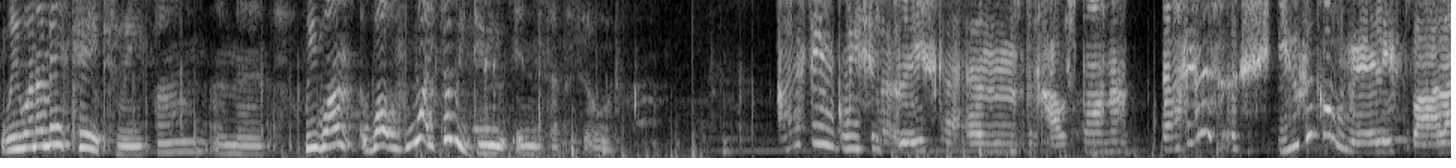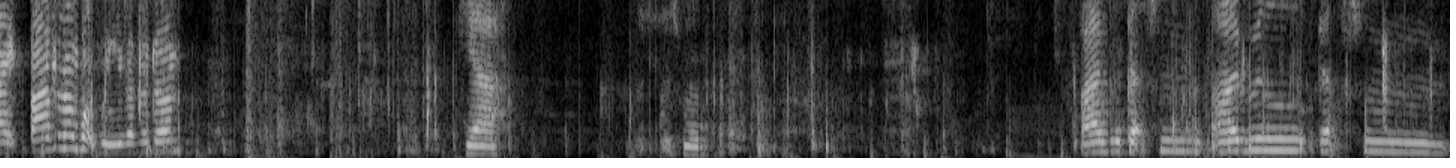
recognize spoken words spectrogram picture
We want to make a tree farm, and then we want. What what shall we do in this episode? I think we should at least get um the cow spawner. You can go really far, like farther than what we've ever done. Yeah. There's more. I will get some. I will get some.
